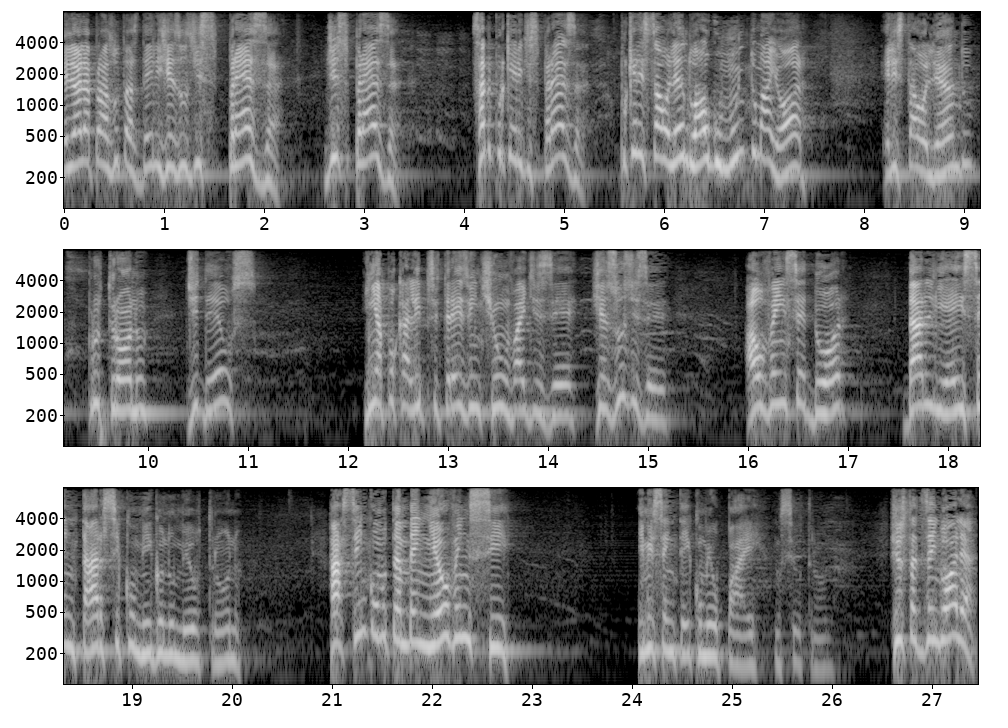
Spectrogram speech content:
ele olha para as lutas dele, Jesus despreza, despreza. Sabe por que ele despreza? Porque ele está olhando algo muito maior. Ele está olhando para o trono de Deus. Em Apocalipse 3, 21, vai dizer, Jesus dizer, ao vencedor dar-lhe-ei sentar-se comigo no meu trono. Assim como também eu venci e me sentei com meu Pai no seu trono. Jesus está dizendo: olha,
